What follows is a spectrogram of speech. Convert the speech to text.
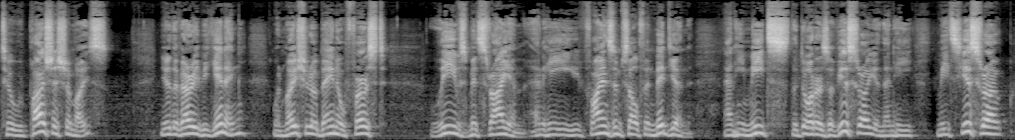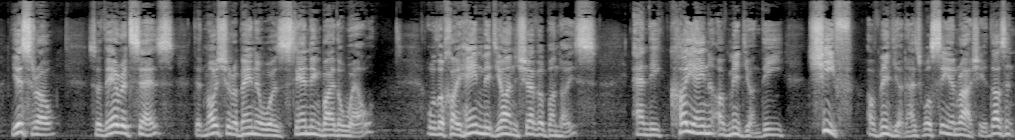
to Parsha Shemais, near the very beginning, when Moshe Rabbeinu first leaves Mitzrayim and he finds himself in Midian and he meets the daughters of Yisro and then he meets Yisro, Yisro. So there it says that Moshe Rabbeinu was standing by the well, Ulechohen Midyan Sheva Banais, and the Kohen of Midian, the chief of Midian, as we'll see in Rashi. It doesn't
